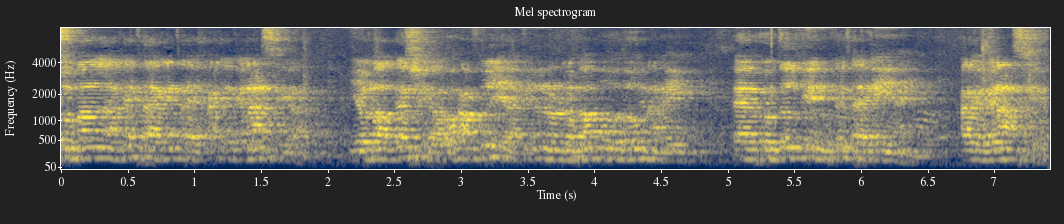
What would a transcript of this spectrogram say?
somalilan ka taagan tahay xagga ganacsiga iyo maalgashiga waxaan filayaa inaynu dhammaanba odognahay heerkuu dalkeenu ka taagan yahay xagga ganacsiga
